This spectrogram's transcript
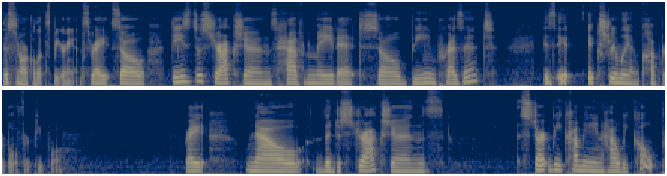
the snorkel experience, right? So these distractions have made it so being present is it extremely uncomfortable for people. Right? Now the distractions start becoming how we cope.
